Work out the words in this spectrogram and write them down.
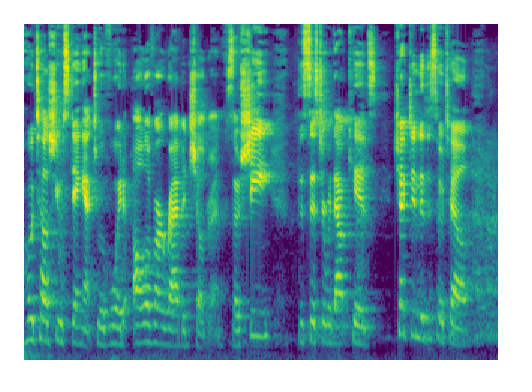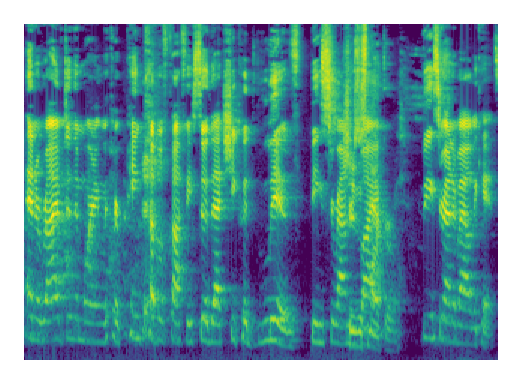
hotel she was staying at to avoid all of our rabid children. So she, the sister without kids, checked into this hotel and arrived in the morning with her pink cup of coffee so that she could live being surrounded she's a by smart girl being surrounded by all the kids.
